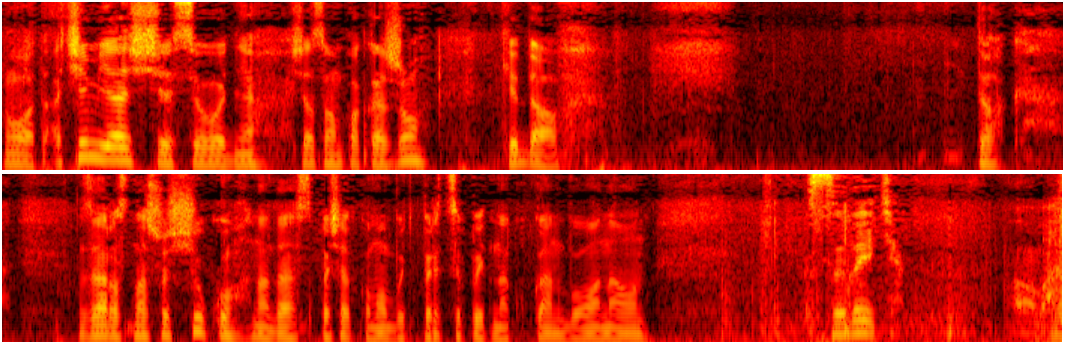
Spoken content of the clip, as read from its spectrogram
От. А чим я ще сьогодні, зараз вам покажу, кидав. Так. Зараз нашу щуку треба спочатку, мабуть, прицепити на кукан, бо вона он сидить. Оба.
